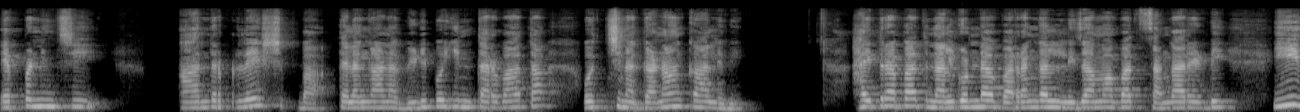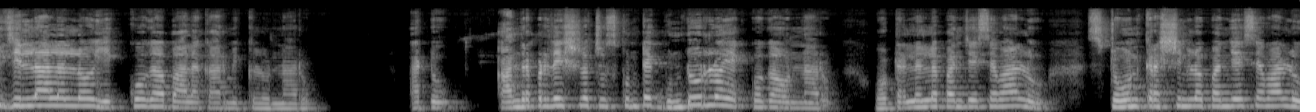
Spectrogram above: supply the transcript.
ఎప్పటి నుంచి? ఆంధ్రప్రదేశ్ బా తెలంగాణ విడిపోయిన తర్వాత వచ్చిన గణాంకాలు ఇవి హైదరాబాద్ నల్గొండ వరంగల్ నిజామాబాద్ సంగారెడ్డి ఈ జిల్లాలలో ఎక్కువగా బాల కార్మికులు ఉన్నారు. అటు ఆంధ్రప్రదేశ్లో చూసుకుంటే గుంటూరులో ఎక్కువగా ఉన్నారు. హోటళ్ళలో పనిచేసే వాళ్ళు స్టోన్ క్రషింగ్లో పనిచేసే వాళ్ళు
